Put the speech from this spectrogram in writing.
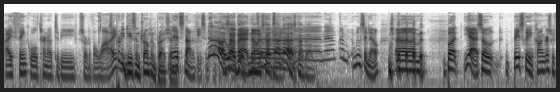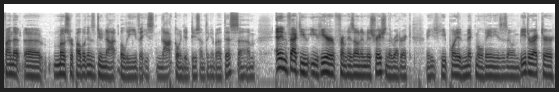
I think will turn out to be sort of a lie. Pretty decent Trump impression. It's not a decent. No, no, It's like not bad. It. No, it's not It's bad. not bad. It's not bad. Uh, nah, I'm, I'm going to say no. Um, but yeah, so basically in Congress, we find that uh, most Republicans do not believe that he's not going to do something about this. Um, and in fact, you, you hear from his own administration the rhetoric. I mean, he, he appointed Mick Mulvaney as his OMB director.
